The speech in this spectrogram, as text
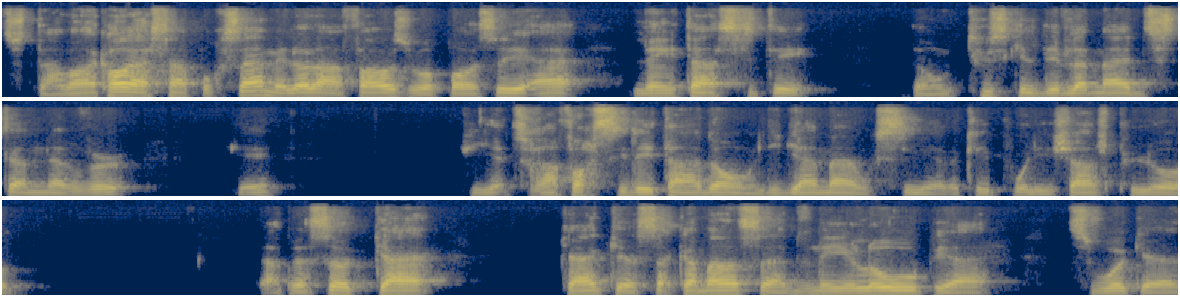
Tu t'en vas encore à 100% mais là, l'emphase va passer à l'intensité. Donc, tout ce qui est le développement du système nerveux. Puis, tu renforces les tendons, ligaments aussi, avec les, les charges plus lourdes. Après ça, quand, quand que ça commence à devenir lourd, puis tu vois que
